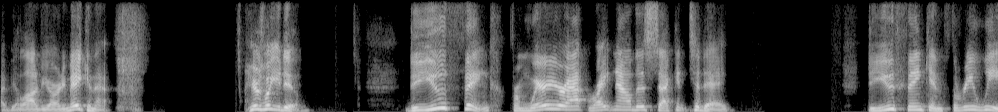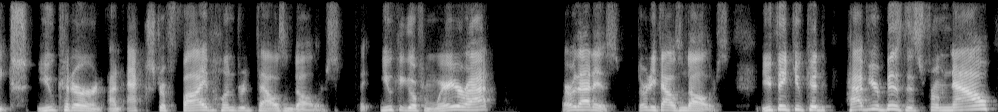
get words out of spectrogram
I'd be a lot of you already making that. Here's what you do Do you think from where you're at right now, this second today, do you think in three weeks you could earn an extra $500,000? That you could go from where you're at, wherever that is, $30,000. You think you could have your business from now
